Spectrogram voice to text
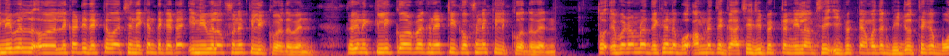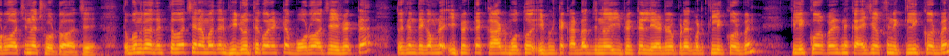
ইনেবল লেখাটি দেখতে পাচ্ছেন, এখান থেকে এটা ইনেবল অপশনে ক্লিক করে দেবেন। তো এখানে ক্লিক করার পর এখানে টিক অপশনে ক্লিক করে দেবেন। তো এবার আমরা দেখে নেব, আমরা যে গাছের ইফেক্টটা নিলাম, সেই ইফেক্টটা আমাদের ভিডিও থেকে বড় আছে না ছোট আছে? তো বন্ধুরা দেখতে পাচ্ছেন, আমাদের ভিডিও থেকে অনেকটা বড় আছে ইফেক্টটা তো এখান থেকে আমরা ইফেক্টটা কাটবো। তো ইফেক্টটা কাটার জন্য ইফেক্টের লেয়ারের উপর একবার ক্লিক করবেন। ক্লিক করার পর এখানে কাইচি অপশনে ক্লিক করবেন।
